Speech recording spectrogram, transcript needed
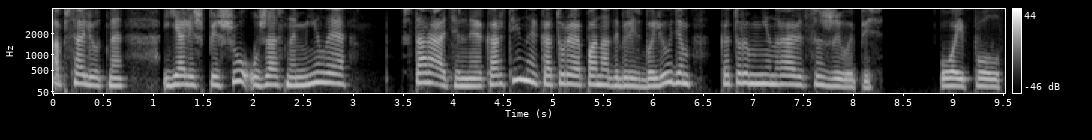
«Абсолютно. Я лишь пишу ужасно милые, старательные картины, которые понадобились бы людям, которым не нравится живопись». «Ой, Пол,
